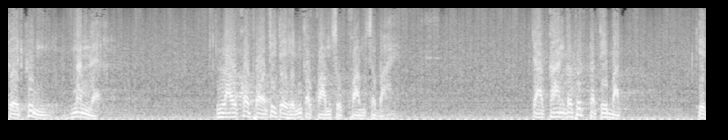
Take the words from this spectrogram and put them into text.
เกิดขึ้นนั่นแหละ เราก็พอที่จะเห็นกับความสุขความสบาย จากการประพฤติปฏิบัติกิจ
